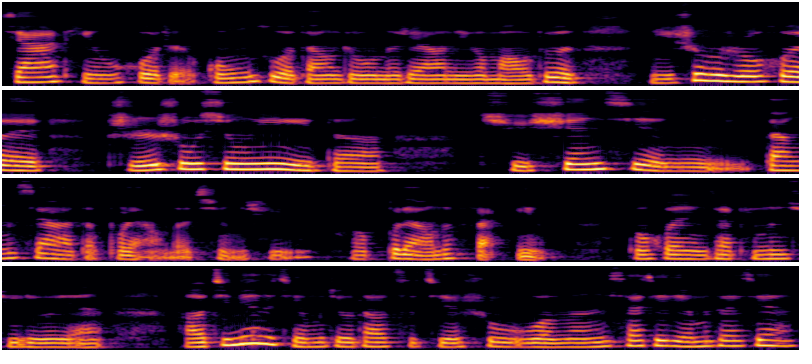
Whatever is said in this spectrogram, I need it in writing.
家庭或者工作当中的这样的一个矛盾？你是不是会直抒胸臆的去宣泄你当下的不良的情绪和不良的反应？都欢迎在评论区留言。好，今天的节目就到此结束，我们下期节目再见。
